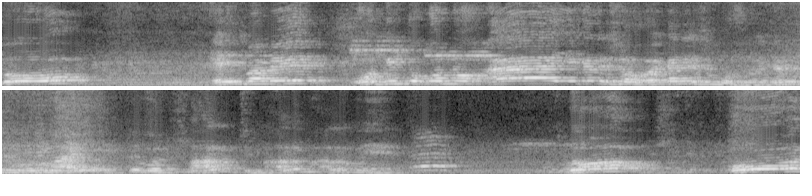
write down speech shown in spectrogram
তো এইভাবে ও কিন্তু কোনো এখানে এসো, এখানে এসে বসো, এখানে এসে বসো। ভাই ভালো ভালো ভালো মেয়ে। তো ওর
